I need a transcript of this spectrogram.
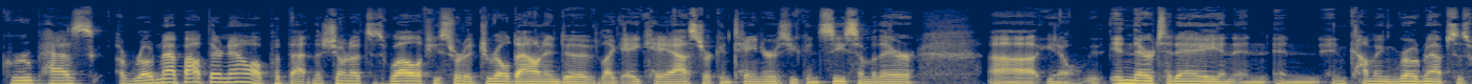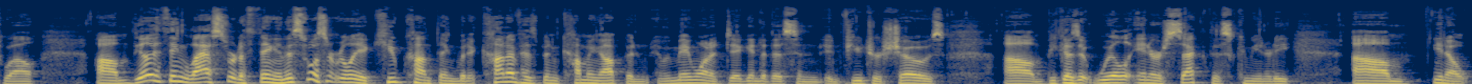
group has a roadmap out there now. I'll put that in the show notes as well. If you sort of drill down into like AKS or containers, you can see some of their, uh, you know, in there today and, and, and, and coming roadmaps as well. Um, the other thing, last sort of thing, and this wasn't really a KubeCon thing, but it kind of has been coming up, and, and we may want to dig into this in, in future shows um, because it will intersect this community. Um, you know,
